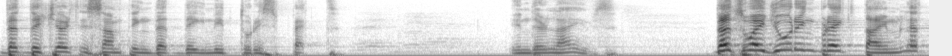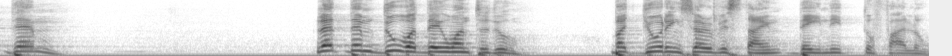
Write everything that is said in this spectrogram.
that the church is something that they need to respect in their lives. That's why during break time, let them. Let them do what they want to do. But during service time, they need to follow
